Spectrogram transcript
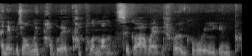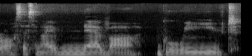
and it was only probably a couple of months ago I went through a grieving process, and I have never grieved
